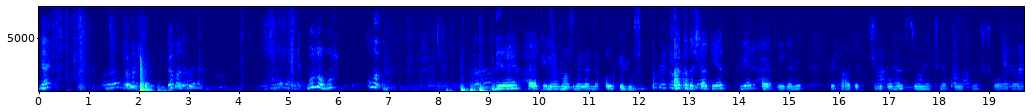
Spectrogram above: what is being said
Ne? Acı. Yap hadi. Buz o buz. Diğer hayat ile malzemelerini alıp geliyorsun. Arkadaşlar diğer diğer hayat eylemi bir adet jelibonu suyun içine koyuyorsunuz şöyle.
